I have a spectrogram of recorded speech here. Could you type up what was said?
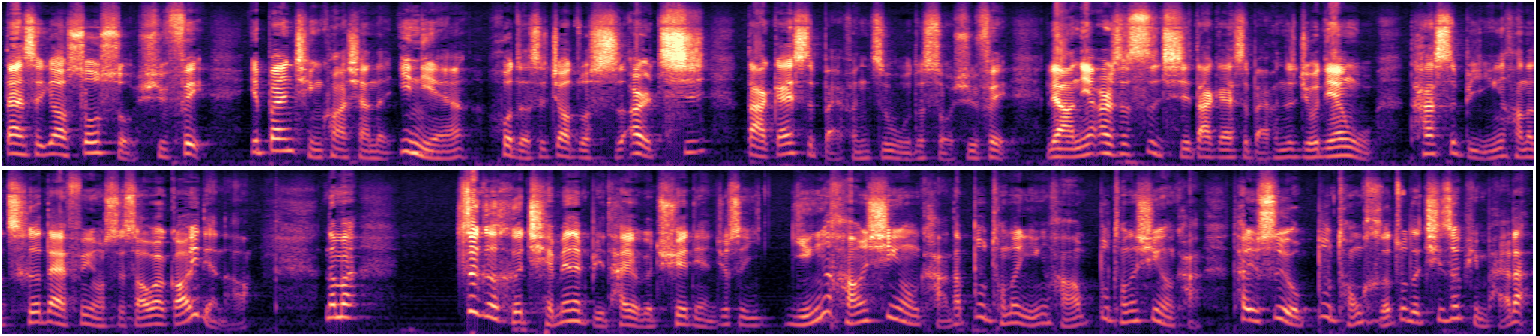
但是要收手续费。一般情况下呢，一年或者是叫做十二期，大概是百分之五的手续费；两年二十四期，大概是百分之九点五。它是比银行的车贷费用是稍微高一点的啊。那么。这个和前面的比，它有个缺点，就是银行信用卡，它不同的银行、不同的信用卡，它也是有不同合作的汽车品牌的。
